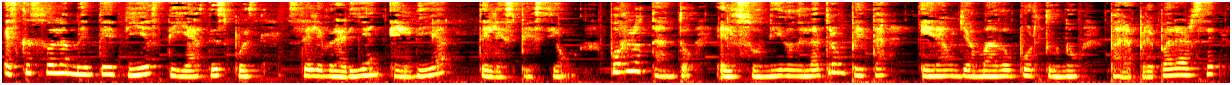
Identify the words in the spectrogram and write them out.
es que solamente 10 días después celebrarían el día de la expiación. Por lo tanto, el sonido de la trompeta era un llamado oportuno para prepararse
